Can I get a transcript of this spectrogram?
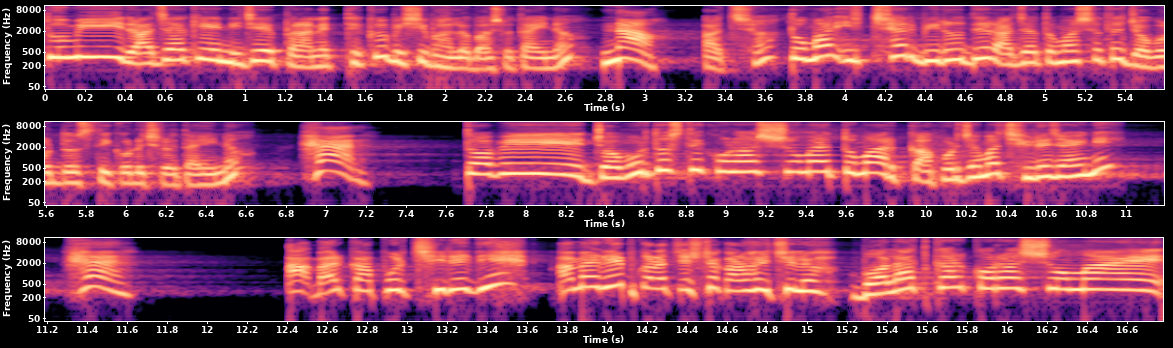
তুমি রাজাকে নিজের প্রাণের থেকেও বেশি ভালোবাসো তাই না? না। আচ্ছা তোমার ইচ্ছার বিরুদ্ধে রাজা তোমার সাথে জবরদস্তি করেছিল তাই না? হ্যাঁ। তবে জবরদস্তি করার সময় তোমার কাপড় জামা ছিঁড়ে যায়নি? হ্যাঁ। আমার কাপড় ছিঁড়ে দিয়ে আমায় রেপ করার চেষ্টা করা হয়েছিল। বলাৎকার করার সময়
